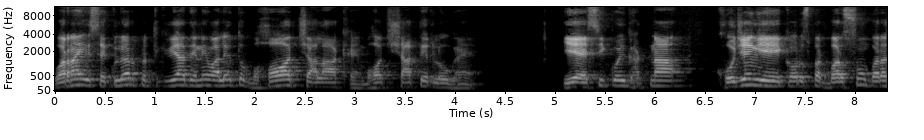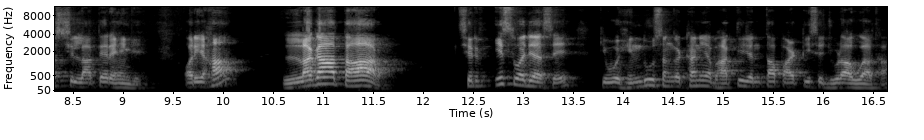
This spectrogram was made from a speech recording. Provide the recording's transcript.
वरना ये सेकुलर प्रतिक्रिया देने वाले तो बहुत चालाक हैं, बहुत शातिर लोग हैं। ये ऐसी कोई घटना खोजेंगे एक और उस पर बरसों बरस चिल्लाते रहेंगे। और यहाँ लगातार सिर्फ़ इस वजह से कि वो हिंदू संगठन या भारतीय जनता पार्टी से जुड़ा हुआ था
